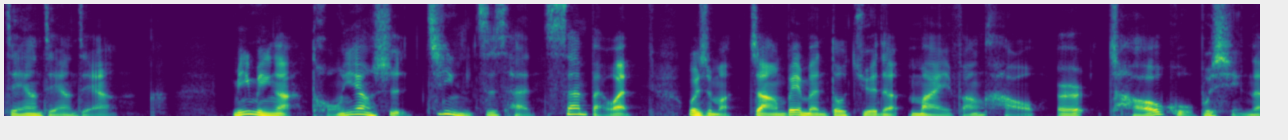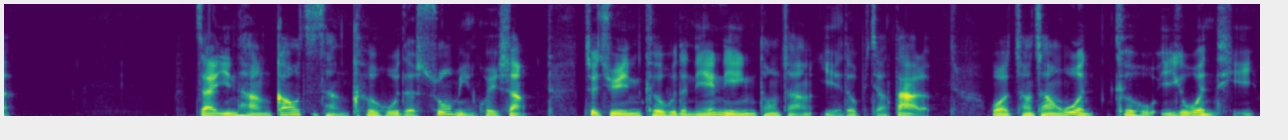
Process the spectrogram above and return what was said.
怎样怎样怎样。明明啊，同样是净资产三百万，为什么长辈们都觉得买房好，而炒股不行呢？在银行高资产客户的说明会上，这群客户的年龄通常也都比较大了。我常常问客户一个问题：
